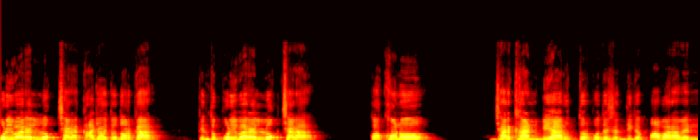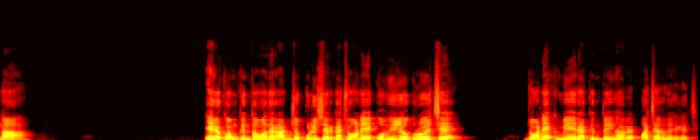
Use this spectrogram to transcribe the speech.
পরিবারের লোক ছাড়া কাজ হয়তো দরকার, কিন্তু পরিবারের লোক ছাড়া কখনো ঝাড়খণ্ড, বিহার, উত্তরপ্রদেশের দিকে পা বাড়াবেন না। এরকম কিন্তু আমাদের রাজ্য পুলিশের কাছে অনেক অভিযোগ রয়েছে, যে অনেক মেয়েরা কিন্তু এইভাবে পাচার হয়ে গেছে।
